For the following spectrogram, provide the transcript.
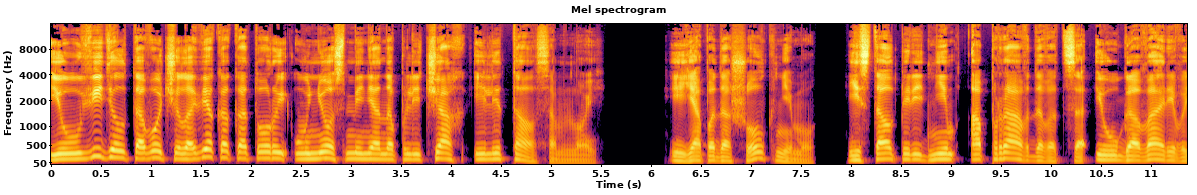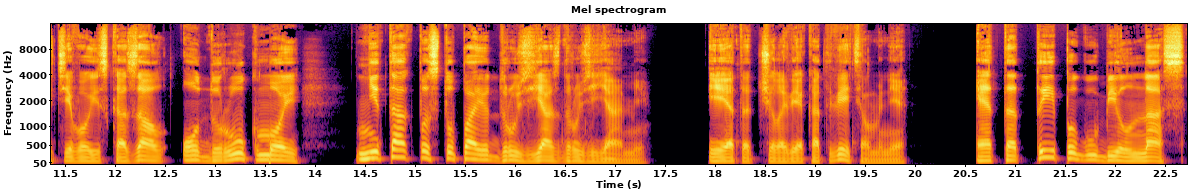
и увидел того человека, который унес меня на плечах и летал со мной. И я подошел к нему и стал перед ним оправдываться и уговаривать его, и сказал, «О, друг мой, не так поступают друзья с друзьями». И этот человек ответил мне, «Это ты погубил нас,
